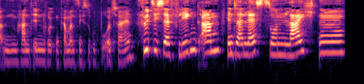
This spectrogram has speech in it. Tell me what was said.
am Handinnenrücken kann man es nicht so gut beurteilen. Fühlt sich sehr pflegend an, hinterlässt so einen leichten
